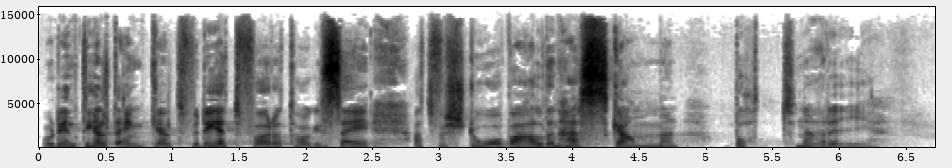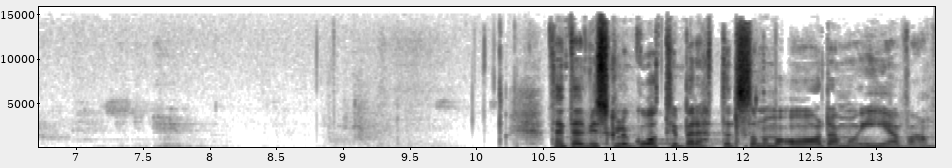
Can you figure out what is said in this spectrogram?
Och det är inte helt enkelt, för det är ett företag i sig att förstå vad all den här skammen bottnar i. Jag tänkte att vi skulle gå till berättelsen om Adam och Eva.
